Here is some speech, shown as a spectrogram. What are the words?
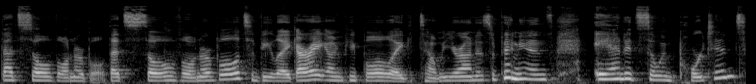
that's so vulnerable. That's so vulnerable to be like, all right, young people, like, tell me your honest opinions. And it's so important.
